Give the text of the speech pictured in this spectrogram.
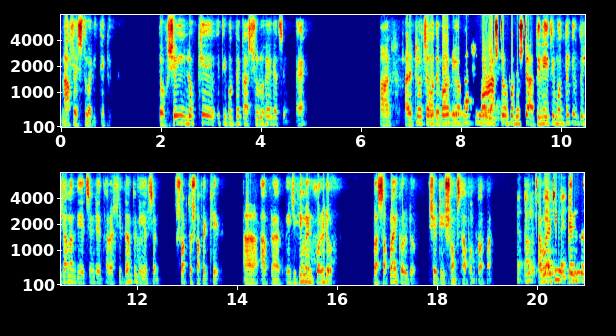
নাফ এস্টুয়ারি থেকে। তো সেই লক্ষ্যে ইতিমধ্যে কাজ শুরু হয়ে গেছে এক। আর আরেকটি হচ্ছে আমাদের মাননীয় হয়ে পররাষ্ট্র উপদেষ্টা তিনি ইতিমধ্যে কিন্তু জানান দিয়েছেন যে তারা সিদ্ধান্ত নিয়েছেন শর্ত সাপেক্ষে আহ, আপনার এই যে হিউম্যান করিডোর বা সাপ্লাই করিডোর সেটি সংস্থাপন করবার এবং এটি কেন্দ্রীয়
